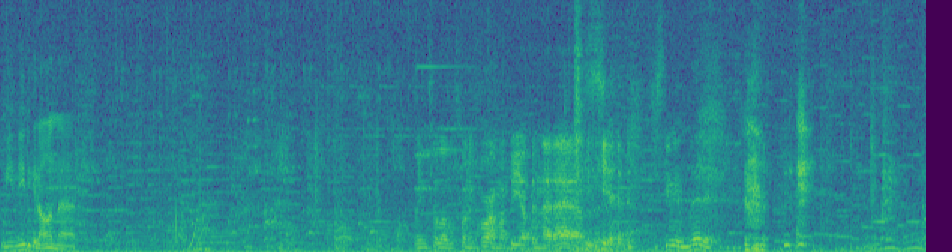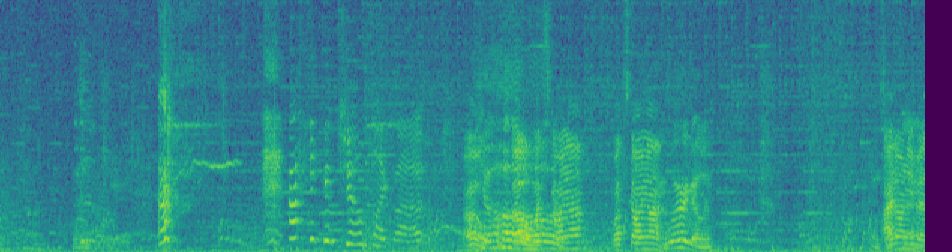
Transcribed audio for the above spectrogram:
Well, you need to get on that. wait until level 24. I'm gonna be up in that ass. yeah. Just give me a minute. jump like that? Oh, Yo. oh, what's going on? What's going on? Where are we going? I don't even,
